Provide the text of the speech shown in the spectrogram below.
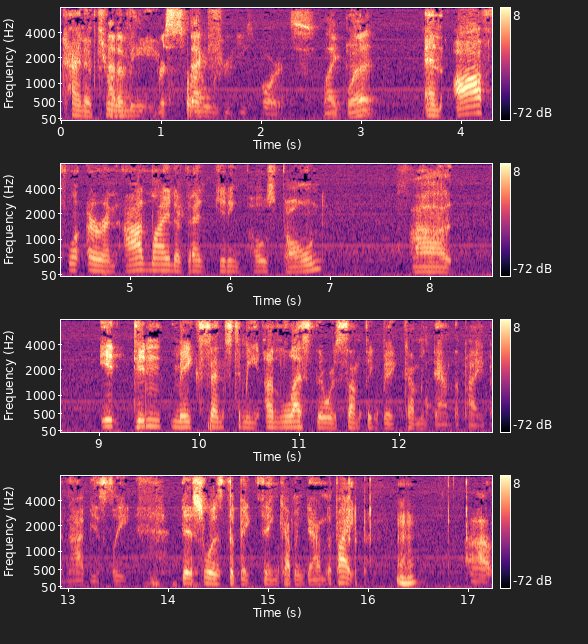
kind of threw Out of me respect for for esports. Like what? An off or an online event getting postponed. Uh, it didn't make sense to me unless there was something big coming down the pipe, and obviously, this was the big thing coming down the pipe. Mhm. Um,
